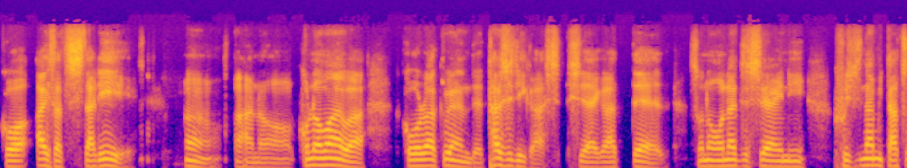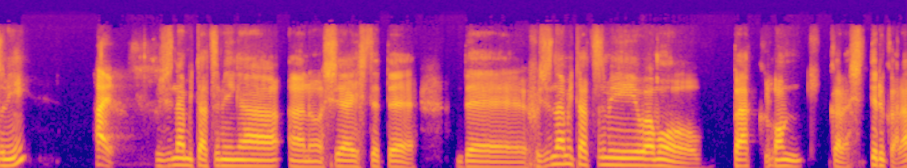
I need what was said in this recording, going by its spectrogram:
こう挨拶したり、うん、あのこの前は後楽園で田尻がし試合があって、その同じ試合に藤波辰巳はい。藤波辰巳があの試合してて、で、藤波辰巳はもうバックロンから知ってるから、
